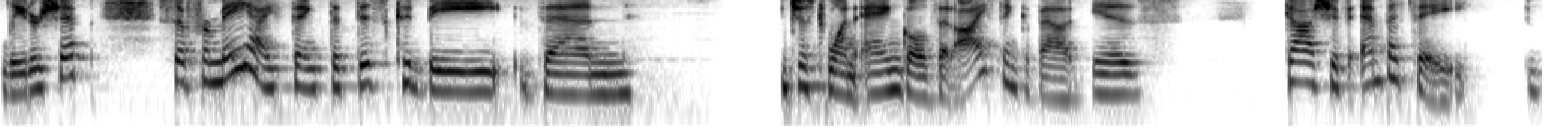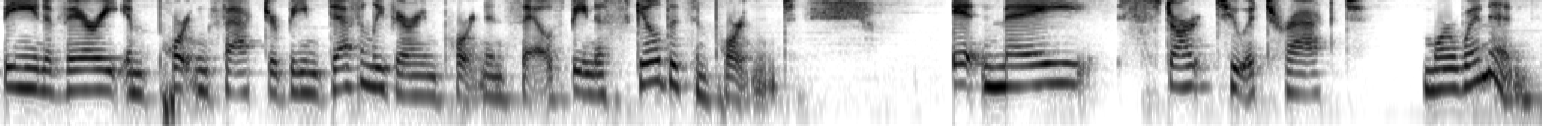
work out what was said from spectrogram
leadership. So for me, I think that this could be then just one angle that I think about is gosh, if empathy being a very important factor, being definitely very important in sales, being a skill that's important, it may start to attract more women.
